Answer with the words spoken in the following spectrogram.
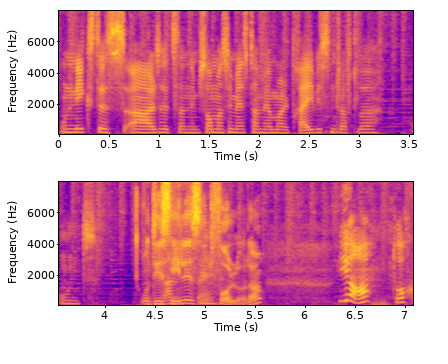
und nächstes, äh, also jetzt dann im Sommersemester haben wir mal drei Wissenschaftler und Und die Säle zwei. sind voll, oder? ja, doch.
